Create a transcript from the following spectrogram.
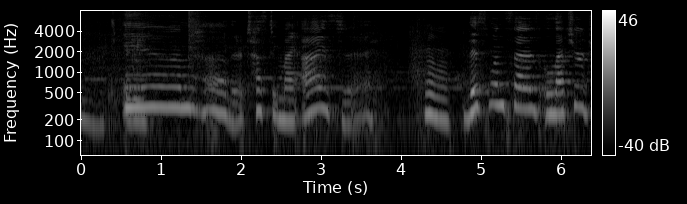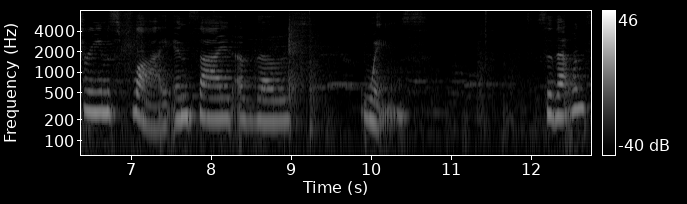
Mm, and oh, they're testing my eyes today. Hmm. This one says, let your dreams fly inside of those wings. So that one's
